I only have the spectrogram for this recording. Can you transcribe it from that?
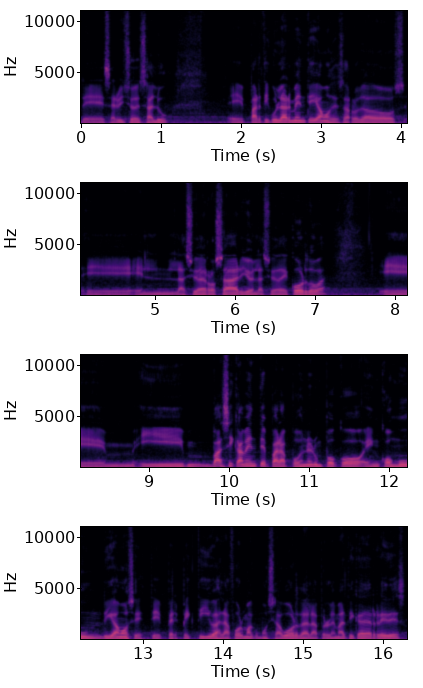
de servicios de salud, eh, particularmente digamos, desarrollados eh, en la ciudad de Rosario, en la ciudad de Córdoba. y básicamente para poner un poco en común, digamos, este, perspectivas, la forma como se aborda la problemática de redes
